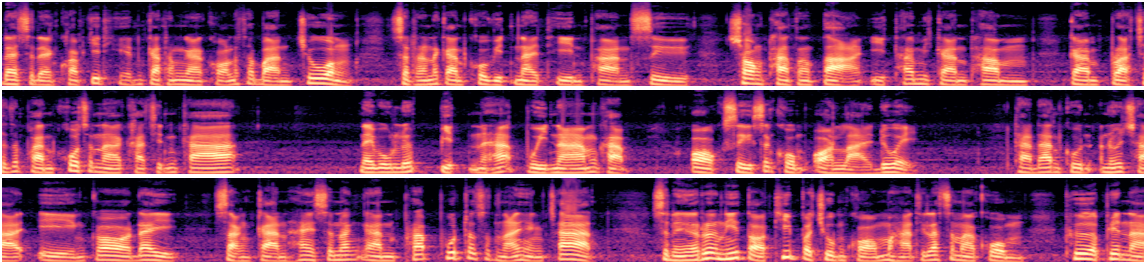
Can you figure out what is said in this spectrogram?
ได้แสดงความคิดเห็นการทำงานของรัฐบาลช่วง สถานการณ์โควิด -19 ผ่านสื่อช่องทางต่างๆ อีกทั้งมีการทำการประชาสัมพันธ์โฆษณาขายสินค้า ในวงเล็บปิดนะฮะปุ๋ยน้ำครับ ออกสื่อสังคมออนไลน์ด้วย ทางด้านคุณอนุชาเองก็ได้สั่งการให้สำนักงานพระพุทธศาสนาแห่งชาติเสนอเรื่องนี้ต่อที่ประชุมของมหาเถรสมาคม เพื่อพิจารณา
